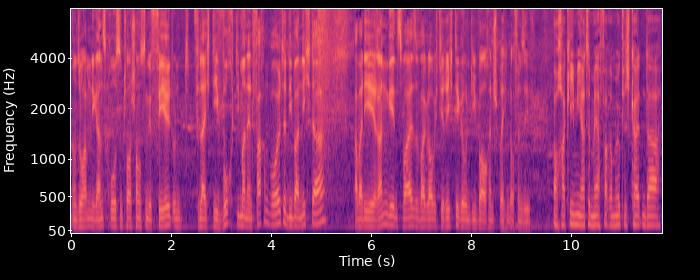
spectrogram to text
Und so haben die ganz großen Torchancen gefehlt und vielleicht die Wucht, die man entfachen wollte, die war nicht da. Aber die Herangehensweise war, glaube ich, die richtige und die war auch entsprechend offensiv. Auch Hakimi hatte mehrfache Möglichkeiten, da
